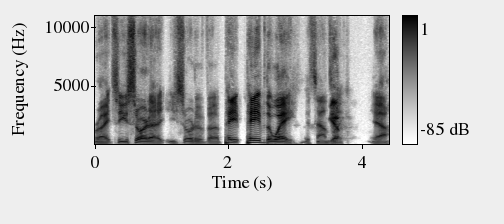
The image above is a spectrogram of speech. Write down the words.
Right. So you sort of you sort of uh, pave pave the way. It sounds Yep. like. Yeah.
